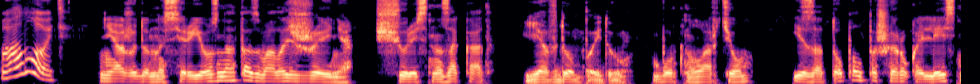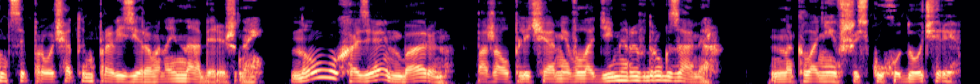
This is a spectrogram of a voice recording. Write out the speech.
Володь. Неожиданно серьезно отозвалась Женя, щурясь на закат. Я в дом пойду. Буркнул Артем и затопал по широкой лестнице прочь от импровизированной набережной. «Ну, хозяин-барин», — пожал плечами Владимир и вдруг замер. Наклонившись к уху дочери,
